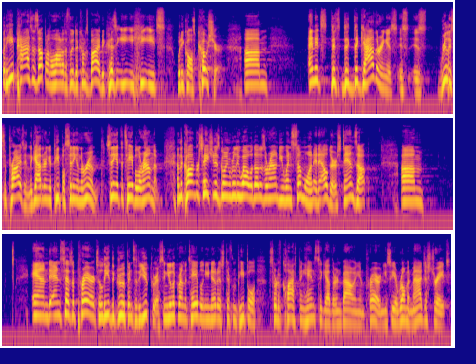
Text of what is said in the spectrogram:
but he passes up on a lot of the food that comes by because he, he eats what he calls kosher. Um, and it's the, the, the gathering is, is, is really surprising the gathering of people sitting in the room, sitting at the table around them. And the conversation is going really well with others around you when someone, an elder, stands up um, and, and says a prayer to lead the group into the Eucharist. And you look around the table and you notice different people sort of clasping hands together and bowing in prayer. And you see a Roman magistrate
